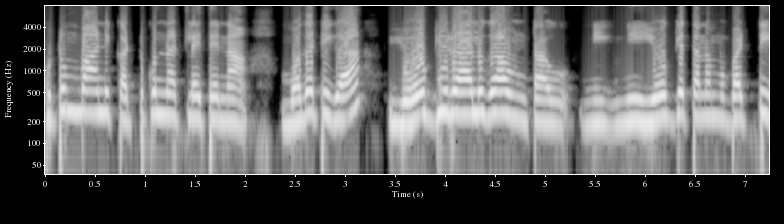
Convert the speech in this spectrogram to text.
కుటుంబాన్ని కట్టుకున్నట్లయితేనా మొదటిగా యోగ్యురాలుగా ఉంటావు. నీ నీ యోగ్యతనము బట్టి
